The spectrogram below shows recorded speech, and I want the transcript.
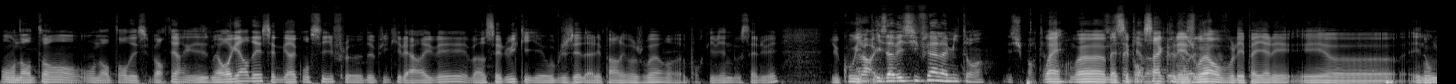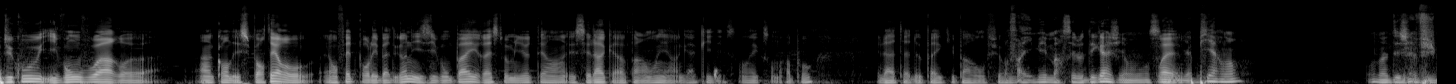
on entend on entend des supporters qui disent mais regardez c'est gars qu'on siffle depuis qu'il est arrivé et ben c'est lui qui est obligé d'aller parler aux joueurs euh, pour qu'ils viennent nous saluer. Du coup Alors, il- ils avaient sifflé à la mi-temps, hein, les supporters. Ouais, ouais, crois. ouais, C'est bah, ça c'est pour ça que les joueurs voulaient pas y aller. Et, euh, et donc, du coup, ils vont voir euh, un camp des supporters. au- et en fait, pour les bad guns, ils y vont pas, ils restent au milieu de terrain. Et c'est là qu'apparemment, il y a un gars qui descend avec son drapeau. Et là, t'as deux pailles qui part en furie. Enfin, il met Marcelo dégage. Il y a, un moment, Ouais. il y a pire, non? On a déjà vu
